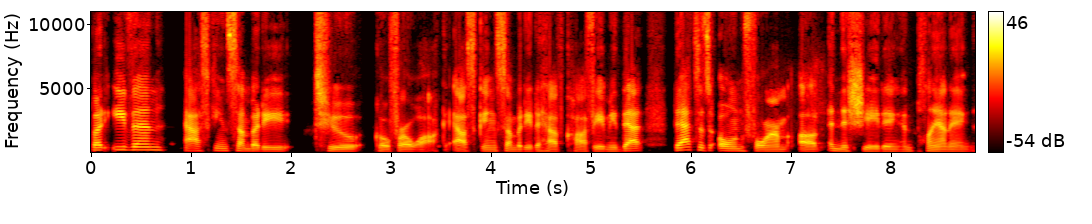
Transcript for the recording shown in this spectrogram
but even asking somebody to go for a walk, asking somebody to have coffee. I mean, that that's its own form of initiating and planning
